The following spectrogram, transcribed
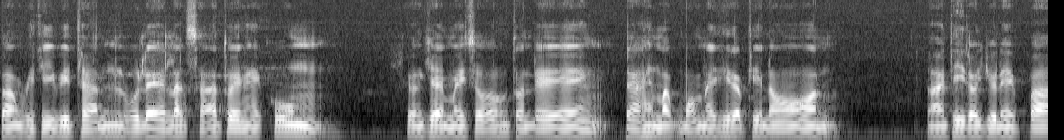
ต้องพิถีพิถันดูแลรักษาตัวเองให้คุ้ม เครื่องใช้ไม้โสของตนเองอย่าให้หมักหมมในที่หลับที่นอนบางทีเราอยู่ในป่า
